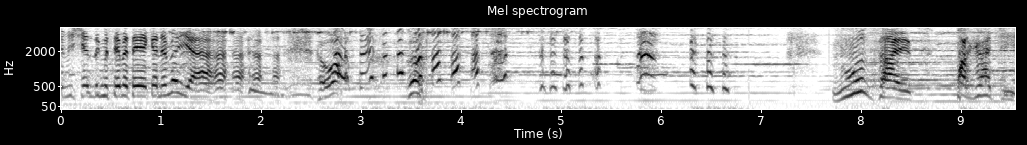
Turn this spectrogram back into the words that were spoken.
эми ишендиңби семетей экениме я ну заяц погоди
